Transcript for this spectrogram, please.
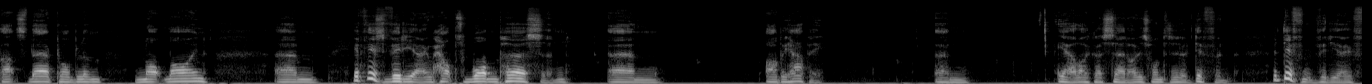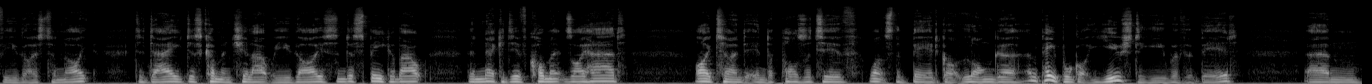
That's their problem, not mine. Um, if this video helps one person, um, I'll be happy. Um, yeah, like I said, I just wanted to do a different, a different video for you guys tonight, today. Just come and chill out with you guys and just speak about the negative comments I had. I turned it into positive once the beard got longer and people got used to you with a beard. Um,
